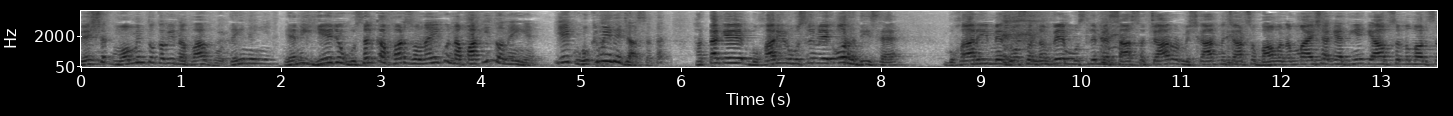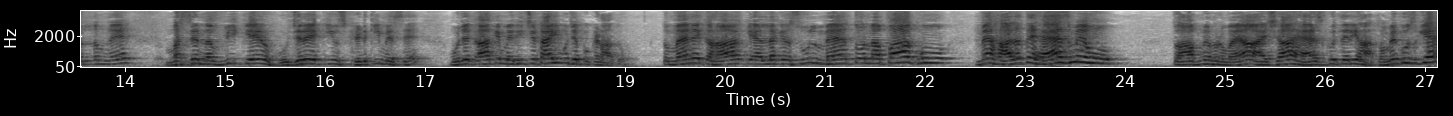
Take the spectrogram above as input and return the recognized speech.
बेशक मोमिन तो कभी नापाक होते ही नहीं है। यानी ये जो गुसल का फ़र्ज़ होना ही कोई नापाकी तो नहीं है। ये एक हुक्म ही नहीं जा सकता। हत्या के बुखारी और मुस्लिम एक और हदीस है। बुखारी में दो सौ नब्बे, मुस्लिम में सात सौ चार और मिशकात में चार सौ बावन। अम्मा आयशा कहती है कि आप वसल्लम ने मस्जिद नबी के हुजरे की उस खिड़की में से मुझे कहा कि मेरी चटाई मुझे पकड़ा दो। तो मैंने कहा कि अल्लाह के रसूल, मैं तो नापाक हूँ, मैं हालत हैज़ में हूँ। तो आपने फरमाया, आयशा, हैज़ को तेरी हाथों में घुस गया?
